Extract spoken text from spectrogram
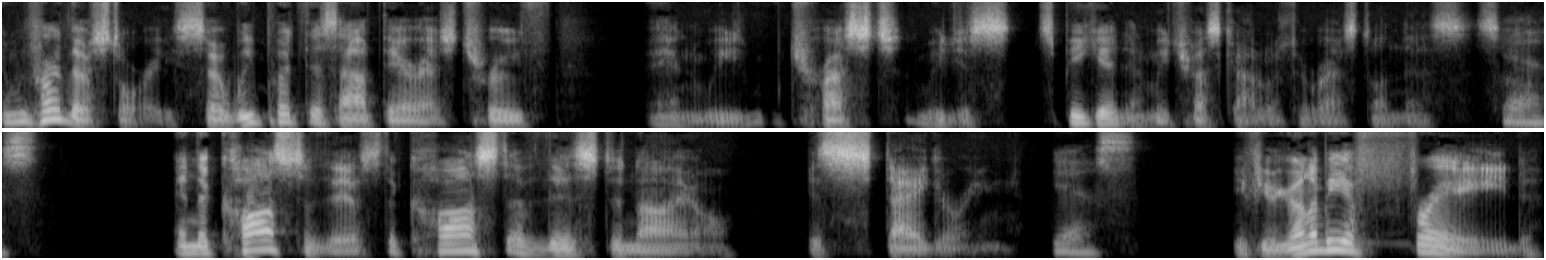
and we've heard those stories. So we put this out there as truth, and we trust. We just speak it, and we trust God with the rest on this. So Yes. And the cost of this, the cost of this denial is staggering. Yes. If you're going to be afraid,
